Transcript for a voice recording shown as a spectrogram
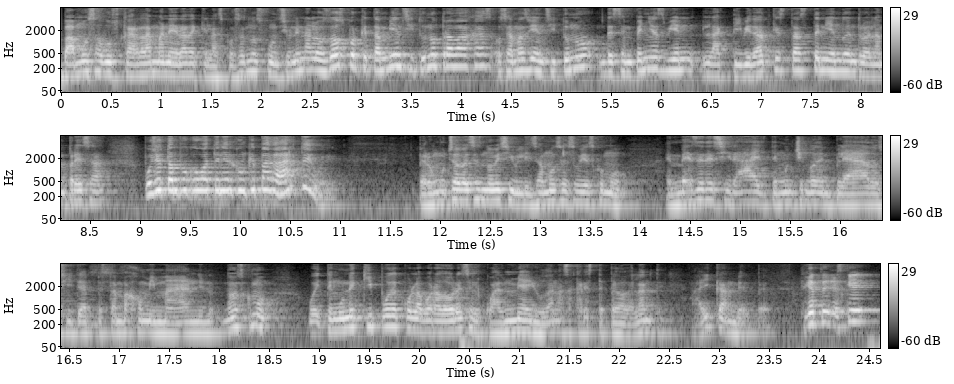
vamos a buscar la manera de que las cosas nos funcionen a los dos. Porque también si tú no trabajas, o sea, más bien, si tú no desempeñas bien la actividad que estás teniendo dentro de la empresa, pues yo tampoco voy a tener con qué pagarte, güey. Pero muchas veces no visibilizamos eso y es como, en vez de decir, ay, tengo un chingo de empleados y te- están bajo mi mando. y No, no, es como, güey, tengo un equipo de colaboradores el cual me ayudan a sacar este pedo adelante. Ahí cambia el pedo. Fíjate, es que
